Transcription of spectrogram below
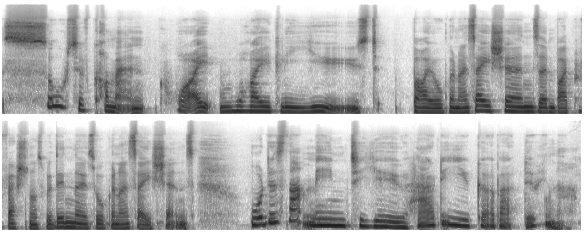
sort of comment quite widely used by organisations and by professionals within those organisations. What does that mean to you? How do you go about doing that?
